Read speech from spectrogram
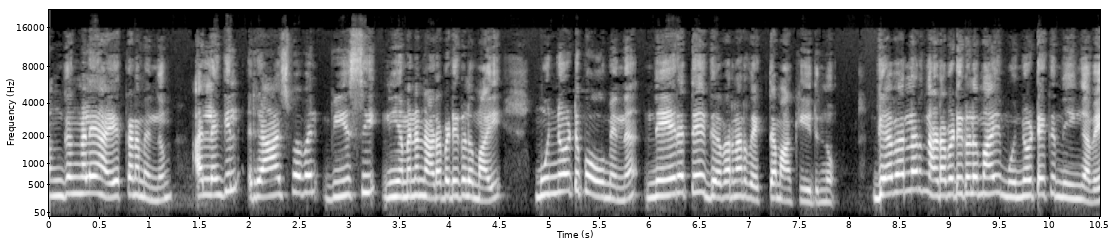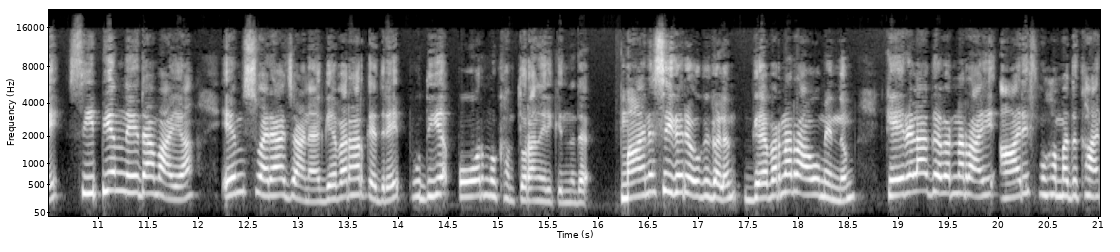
അംഗങ്ങളെ അയക്കണമെന്നും അല്ലെങ്കിൽ രാജ്ഭവൻ വി സി നിയമന നടപടികളുമായി മുന്നോട്ടു പോകുമെന്ന് നേരത്തെ ഗവർണർ വ്യക്തമാക്കിയിരുന്നു. ഗവർണർ നടപടികളുമായി മുന്നോട്ടേക്ക് നീങ്ങവേ സി പി എം നേതാവായ എം സ്വരാജാണ് ഗവർണർക്കെതിരെ പുതിയ പോർമുഖം തുറന്നിരിക്കുന്നത്. മാനസിക രോഗികളും ഗവർണറാവുമെന്നും കേരള ഗവർണറായി ആരിഫ് മുഹമ്മദ് ഖാൻ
